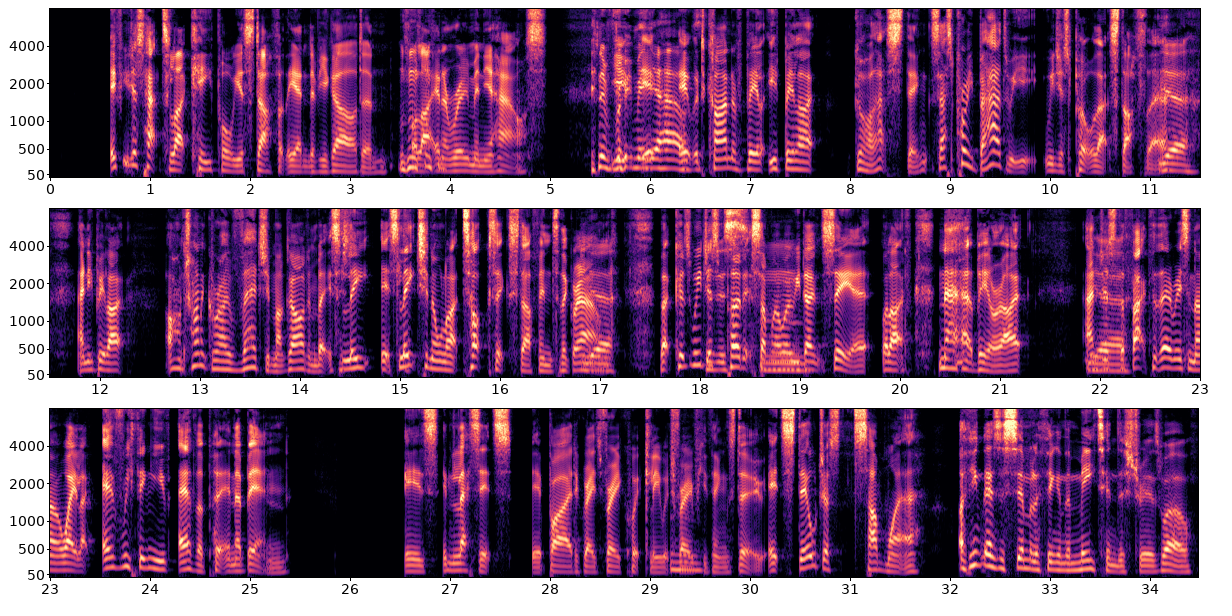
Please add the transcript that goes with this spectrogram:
if you just had to like keep all your stuff at the end of your garden or like in a room in your house, in a you- room in it, your house. it would kind of be you'd be like, God, that stinks. That's probably bad. We we just put all that stuff there, yeah, and you'd be like, Oh, I'm trying to grow veg in my garden, but it's le- it's leaching all like toxic stuff into the ground. Yeah. But because we just put it somewhere where we mm. don't see it, we're like, Nah, it'll be all right. And just the fact that there is no way, like everything you've ever put in a bin is unless it's it biodegrades very quickly, which very Mm. few things do. It's still just somewhere. I think there's a similar thing in the meat industry as well,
